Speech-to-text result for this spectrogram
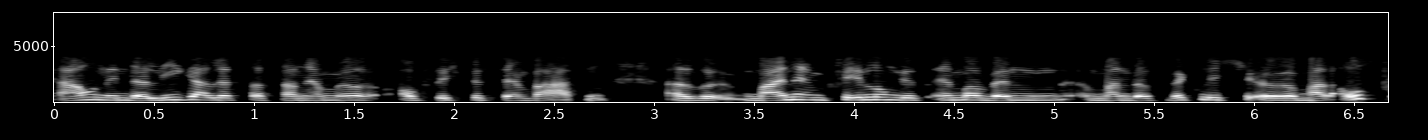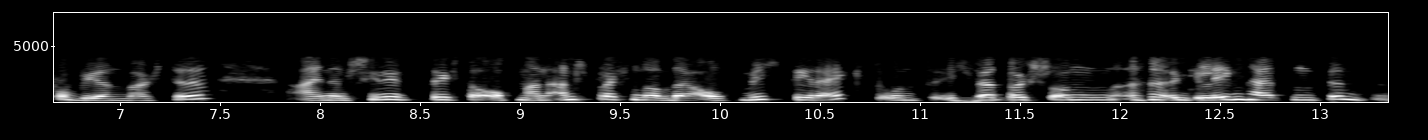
Ja, und in der Liga lässt das dann ja immer auf sich ein bisschen warten. Also meine Empfehlung ist immer, wenn man das wirklich äh, mal ausprobieren möchte, einen Schiedsrichter, ob man ansprechen oder auch mich direkt und ich mhm. werde euch schon äh, Gelegenheiten finden.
